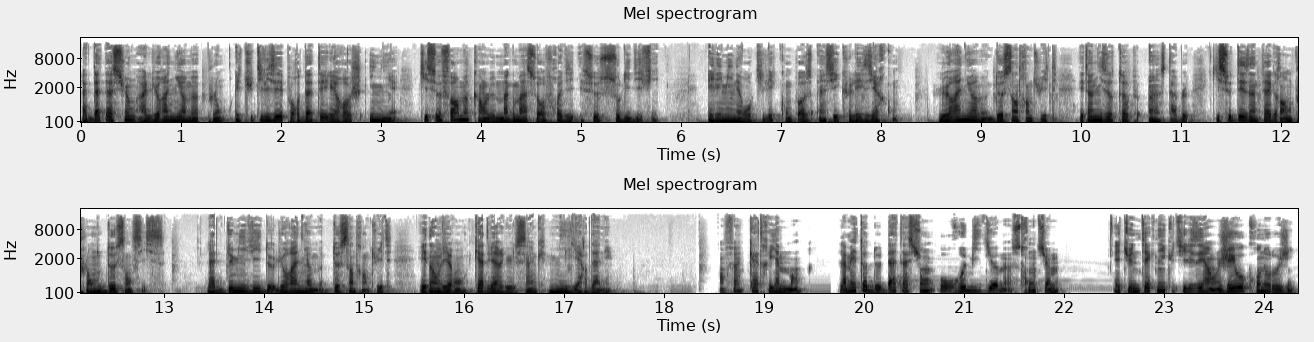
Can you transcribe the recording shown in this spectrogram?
la datation à l'uranium-plomb est utilisée pour dater les roches ignées qui se forment quand le magma se refroidit et se solidifie, et les minéraux qui les composent ainsi que les zircons. L'uranium-238 est un isotope instable qui se désintègre en plomb 206. La demi-vie de l'uranium-238 est d'environ 4,5 milliards d'années. Enfin, quatrièmement, la méthode de datation au rubidium-strontium est une technique utilisée en géochronologie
